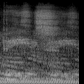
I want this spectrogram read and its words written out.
翡翠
